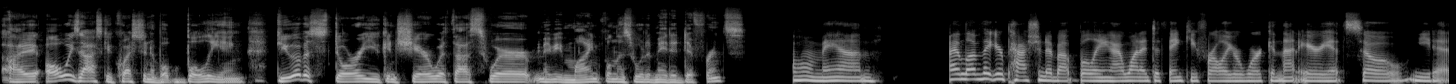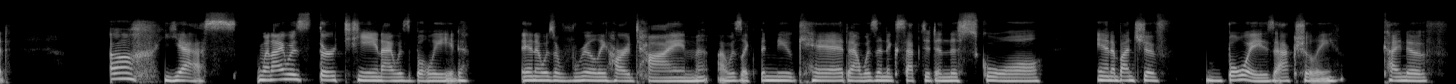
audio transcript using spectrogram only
I always ask a question about bullying. Do you have a story you can share with us where maybe mindfulness would have made a difference? Oh, man. I love that you're passionate about bullying. I wanted to thank you for all your work in that area. It's so needed. Oh, yes when I was 13, I was bullied and it was a really hard time. I was like the new kid. I wasn't accepted in this school. And a bunch of boys actually kind of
